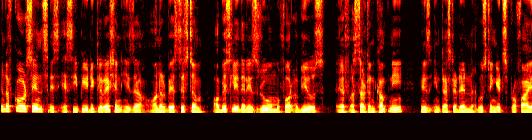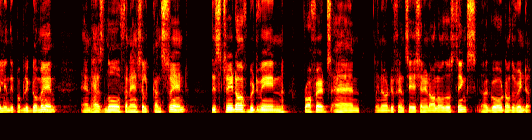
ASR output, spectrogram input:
And of course, since this SEP declaration is a honor based system, obviously there is room for abuse if a certain company is interested in boosting its profile in the public domain and has no financial constraint. This trade off between profits and you know differentiation and all of those things uh, go out of the window.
